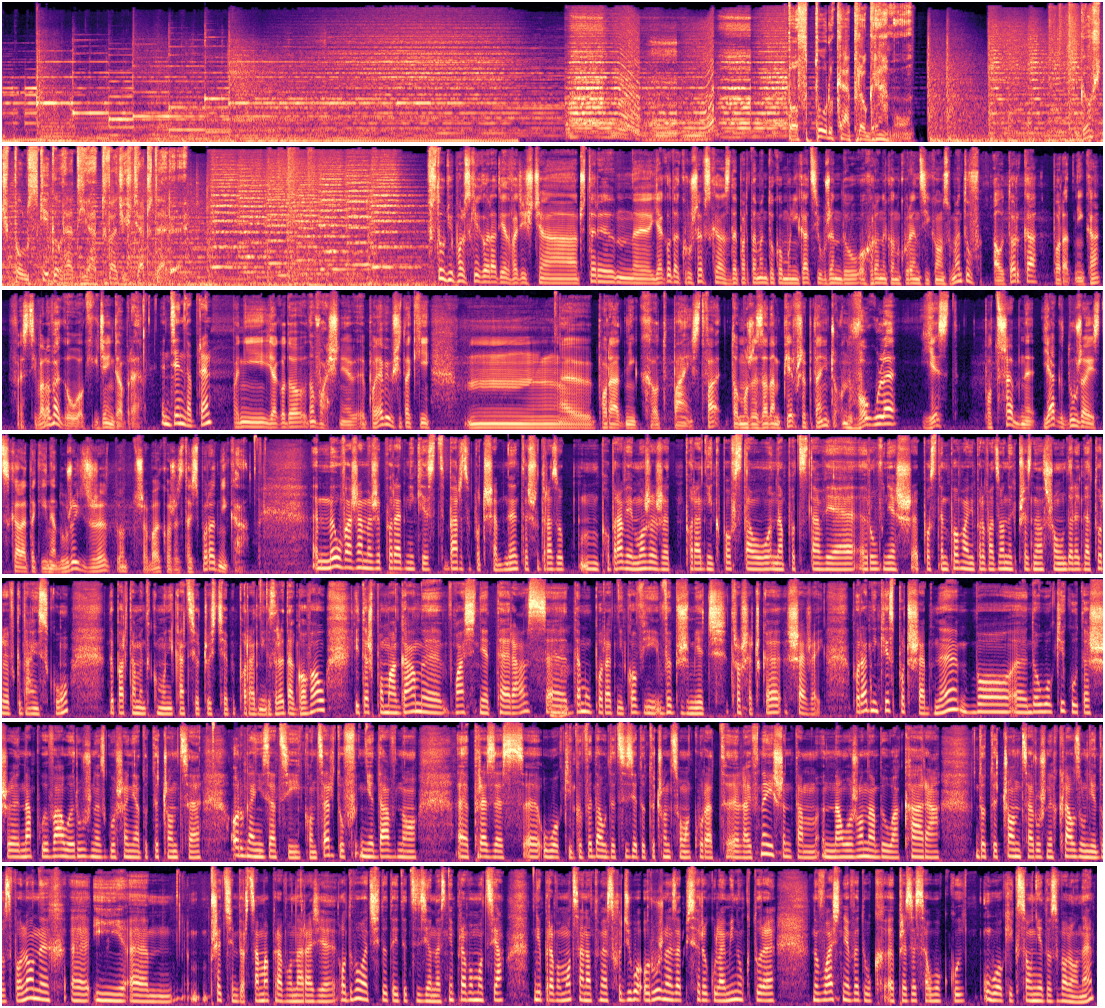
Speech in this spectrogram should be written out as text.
Powtórka programu. Gość Polskiego Radia 24. Studiu Polskiego Radia 24 m, Jagoda Kruszewska z Departamentu Komunikacji Urzędu Ochrony Konkurencji i Konsumentów, autorka poradnika festiwalowego Łokik. Dzień dobry. Dzień dobry. Pani Jagodo, no właśnie, pojawił się taki mm, e, poradnik od państwa. To może zadam pierwsze pytanie, czy on w ogóle jest potrzebny? Jak duża jest skala takich nadużyć, że no, trzeba korzystać z poradnika? My uważamy, że poradnik jest bardzo potrzebny. Też od razu mm, poprawię może, że poradnik powstał na podstawie również postępowań prowadzonych przez naszą delegaturę w Gdańsku. Departament Komunikacji oczywiście poradnik zredagował i też pomagamy właśnie teraz mhm. temu poradnikowi wybrzmieć troszeczkę szerzej. Poradnik jest potrzebny, bo e, do Łokiku też napływały różne zgłoszenia dotyczące organizacji koncertów. Niedawno e, prezes prezes UOKiK wydał decyzję dotyczącą akurat Live Nation. Tam nałożona była kara dotycząca różnych klauzul niedozwolonych e, i przedsiębiorca ma prawo na razie odwołać się do tej decyzji. Ona jest nieprawomocna, nieprawomocna natomiast chodziło o różne zapisy regulaminu, które no właśnie według prezesa UOKiK są niedozwolone.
